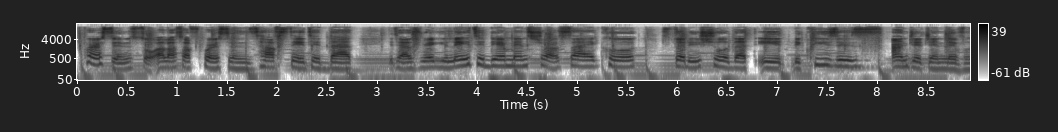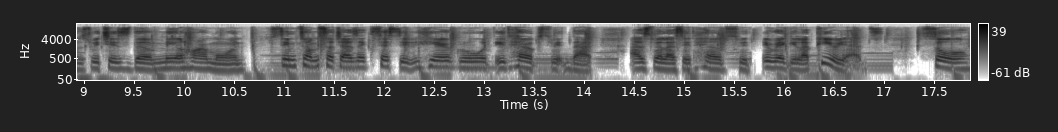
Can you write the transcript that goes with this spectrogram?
persons. So, a lot of persons have stated that it has regulated their menstrual cycle. Studies show that it decreases androgen levels, which is the male hormone. Symptoms such as excessive hair growth, it helps with that, as well as it helps with irregular periods. So,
